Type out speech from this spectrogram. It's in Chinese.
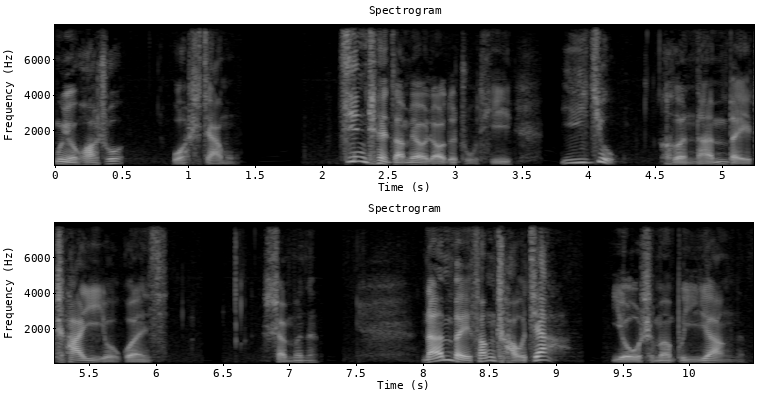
木有话说，我是贾木。今天咱们要聊的主题依旧和南北差异有关系。什么呢？南北方吵架有什么不一样呢？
